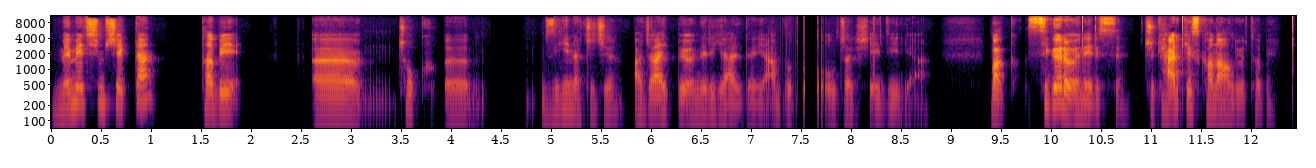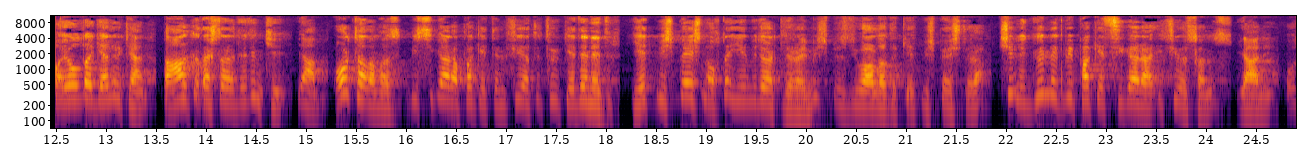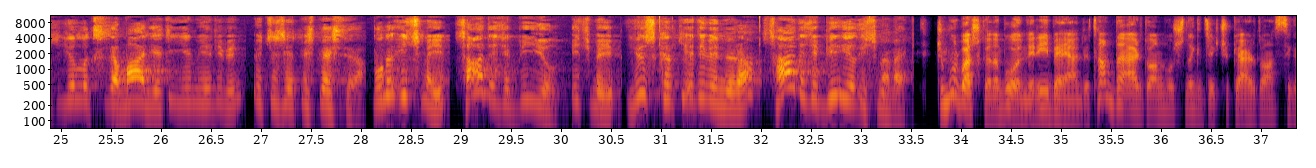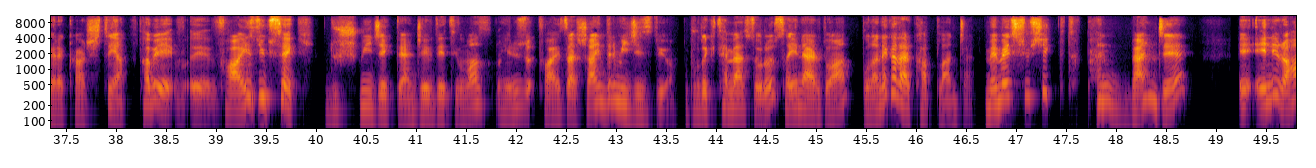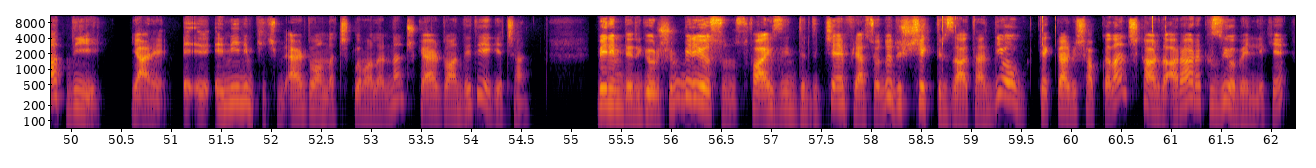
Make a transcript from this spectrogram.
Mehmet Şimşek'ten tabii, eee, çok, eee, zihin açıcı, acayip bir öneri geldi. Ya, bu olacak şey değil ya. Bak, sigara önerisi. Çünkü herkes kan ağlıyor tabii. Yolda gelirken ben arkadaşlara dedim ki ya ortalama bir sigara paketinin fiyatı Türkiye'de nedir? 75.24 liraymış. Biz yuvarladık 75 lira. Şimdi günlük bir paket sigara içiyorsanız yani o yıllık size maliyeti 27.375 lira. Bunu içmeyip sadece bir yıl içmeyip 147 bin lira sadece bir yıl içmemek. Cumhurbaşkanı bu öneriyi beğendi. Tam da Erdoğan'ın hoşuna gidecek. Çünkü Erdoğan sigara karşıtı ya. Tabii, eee, faiz yüksek. Düşmeyecek yani Cevdet Yılmaz henüz faizi aşağı indirmeyeceğiz diyor. Buradaki temel soru Sayın Erdoğan buna ne kadar katlanacak? Mehmet Şimşek ben bence e eli rahat değil. Yani e e eminim ki şimdi Erdoğan'ın açıklamalarından çünkü Erdoğan dedi ya geçen, "Benim" dedi, "görüşümü biliyorsunuz. Faizi indirdikçe enflasyon da düşecektir zaten." diye o tekrar bir şapkadan çıkardı. Ara ara kızıyor belli ki.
